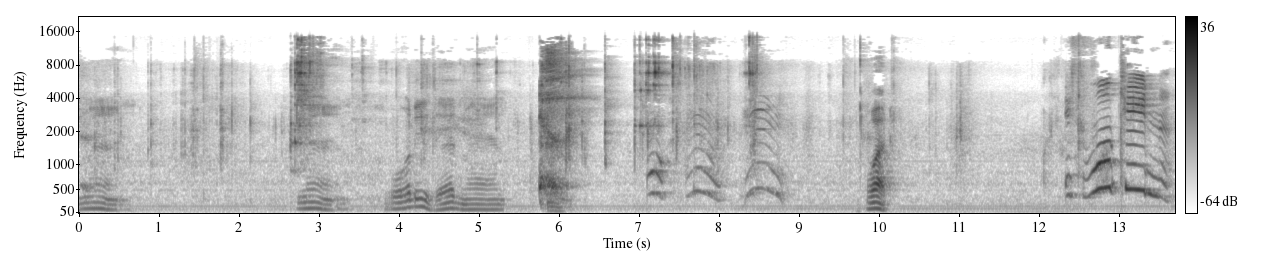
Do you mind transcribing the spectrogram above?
Man. Man. What is that, man? What? It's working.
